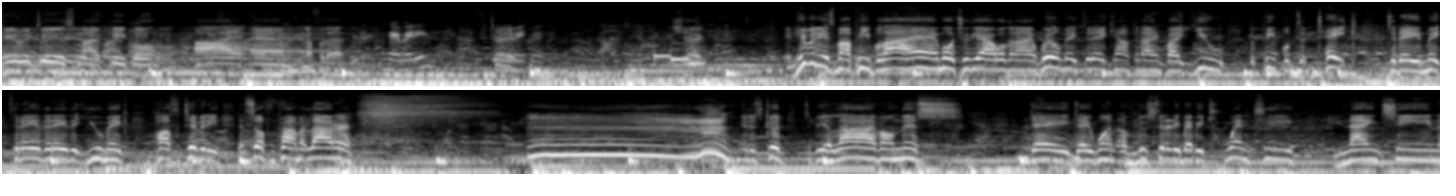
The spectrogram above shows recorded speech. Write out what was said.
here it is, my people. I am. Enough of that. Okay, ready? Hit Let it. make it. Check. And here it is, my people. I am Ocho the Owl, and I will make today count. And I invite you, the people, to take today and make today the day that you make positivity and self empowerment louder. Mm, it is good to be alive on this day, day one of Lucidity, baby, 2019.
